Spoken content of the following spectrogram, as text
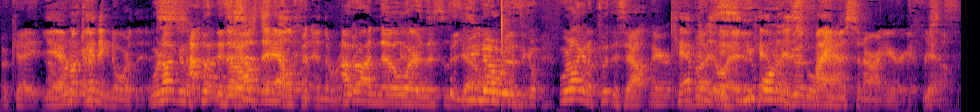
Okay, yeah, uh, we're not we going to ignore this. We're not going to put this. This out is the there. elephant in the room. How do I know okay. where this is going? You know where this is going. We're not going to put this out there. Kevin is, if you Kevin want a good famous laugh, in our area for yes, something.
